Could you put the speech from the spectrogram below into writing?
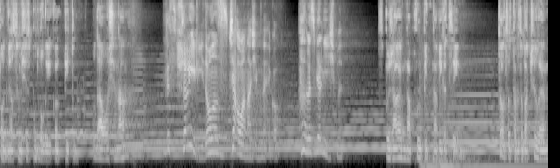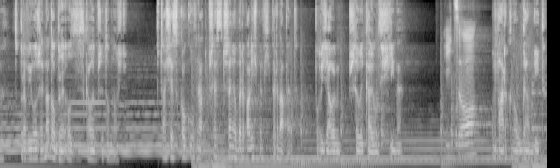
Podniosłem się z podłogi kokpitu. Udało się nam? Wystrzelili do nas z działa naziemnego, ale zwialiśmy. Spojrzałem na pulpit nawigacyjny. To, co tam zobaczyłem, sprawiło, że na dobre odzyskałem przytomność. W czasie skoków nad przestrzeń oberwaliśmy w hipernapęd. Powiedziałem, przełykając ślinę. I co? Warknął Gambit,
